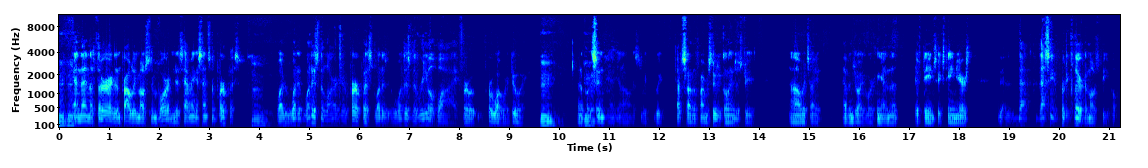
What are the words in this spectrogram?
Mm-hmm. And then the third and probably most important is having a sense of purpose. Mm. What what what is the larger purpose? What is what is the real why for for what we're doing? Mm. And of course, in, you know, as we, we touched on the pharmaceutical industry, uh, which I have enjoyed working in the 15, 16 years, that that seems pretty clear to most people.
